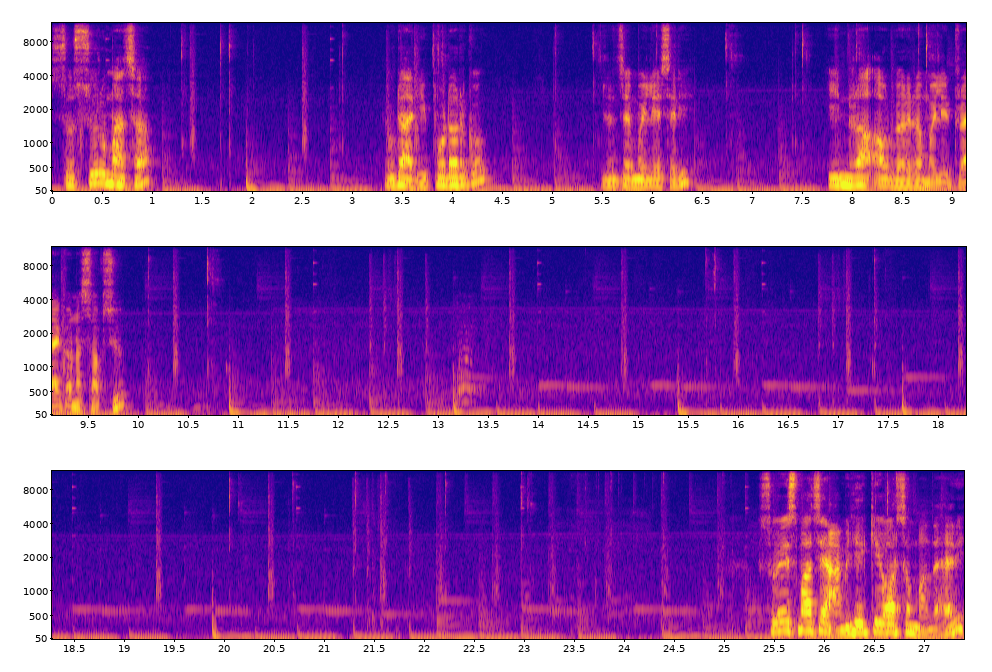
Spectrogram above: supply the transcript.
सो सुरुमा छ एउटा रिपोर्टरको जुन चाहिँ मैले यसरी इन र आउट गरेर मैले ट्राई गर्न सक्छु। सो यसमा चाहिँ हामीले के गर्छौँ भन्दाखेरि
